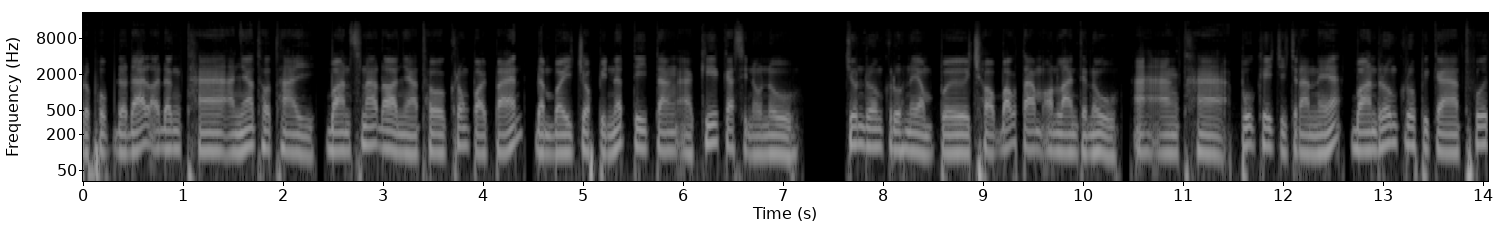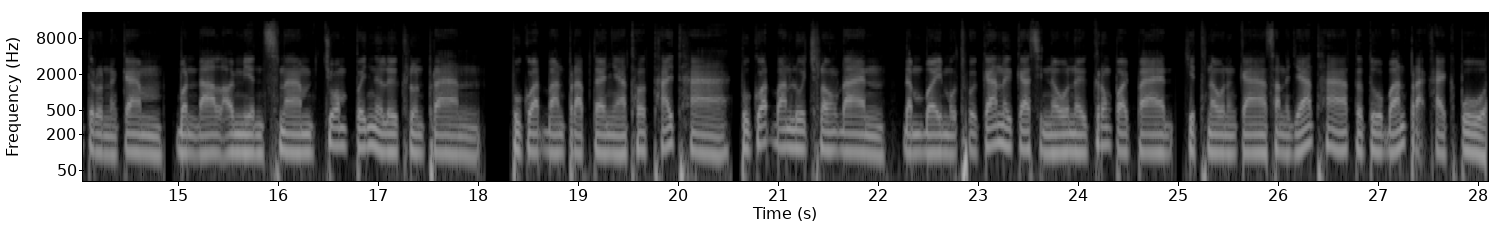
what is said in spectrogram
ប្រពន្ធដដែលឲ្យដឹងថាអាញាធរថៃបានស្នើដល់អាញាធរក្រុងប៉ោយប៉ែតដើម្បីចុះពិនិត្យទីតាំងអគារកាស៊ីណូនោះ ជនរងគ្រោះនៃអំពើឆបោកតាមអនឡាញទៅនោះអះអាងថាពួកគេជាច្រើនអ្នកបានរងគ្រោះពីការធ្វើទរណកម្មបណ្ដាលឲ្យមានស្នាមជាប់ពេញនៅលើខ្លួនប្រាណពួកគាត់បានប្រាប់តែអាញាធរថៃថាពួកគាត់បានលួចឆ្លងដែនដើម្បីមកធ្វើការនៅកាស៊ីណូនៅក្រុងប៉ោយប៉ែតជាថ្នូវនឹងការសន្យាថាទទួលបានប្រាក់ខែខ្ពស់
